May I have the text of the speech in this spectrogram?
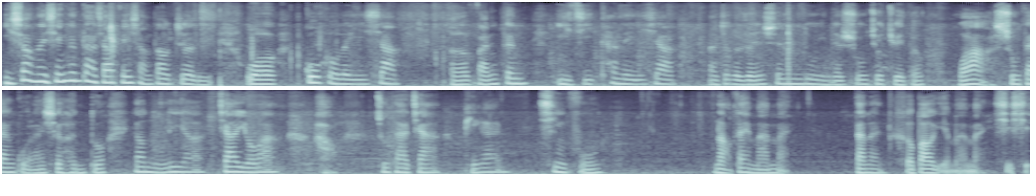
以上呢，先跟大家分享到这里。我 Google 了一下，呃，樊登，以及看了一下，呃，这个人生录影的书，就觉得，哇，书单果然是很多，要努力啊，加油啊！好，祝大家平安、幸福，脑袋满满，当然荷包也满满，谢谢。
